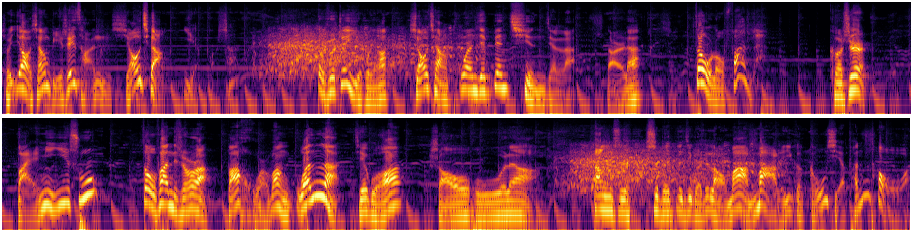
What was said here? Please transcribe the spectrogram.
说要想比谁惨，小强也不善。都说这一回啊，小强突然间变亲家了，咋儿了？揍了饭了。可是，百密一疏，做饭的时候啊，把火忘关了，结果烧糊了。当时是被自己个这老妈骂了一个狗血喷头啊！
